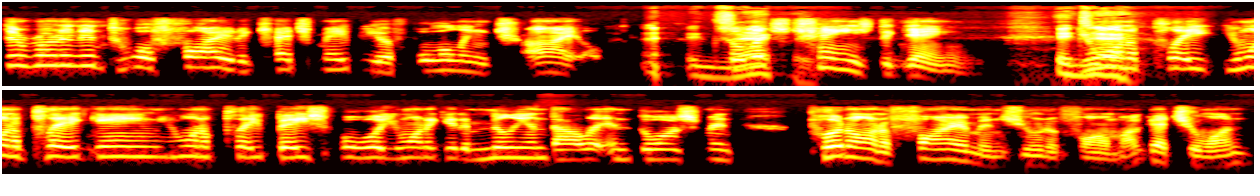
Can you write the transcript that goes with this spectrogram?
They're running into a fire to catch maybe a falling child. exactly. So let's change the game. Exactly. You want to play? You want to play a game? You want to play baseball? You want to get a million dollar endorsement? Put on a fireman's uniform. I'll get you one.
